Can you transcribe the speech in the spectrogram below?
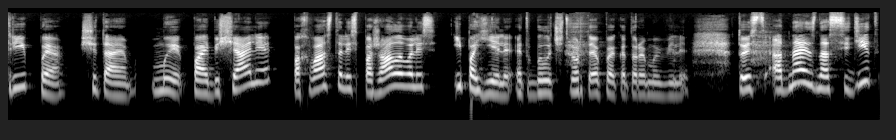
3П считаем. Мы пообещали, похвастались, пожаловались, и поели. Это было четвертое П, которое мы ввели. То есть одна из нас сидит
